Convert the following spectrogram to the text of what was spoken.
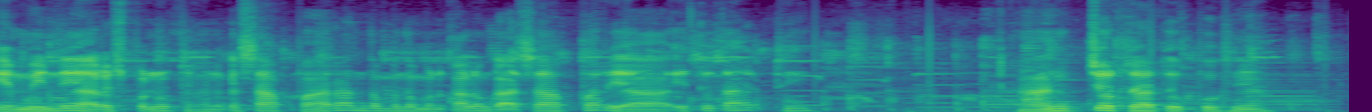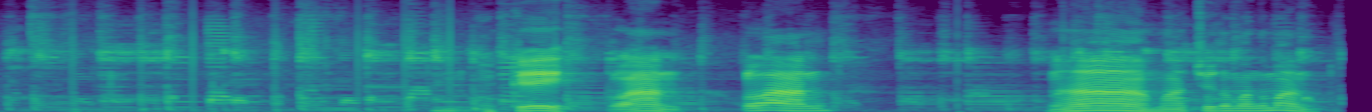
Game ini harus penuh dengan kesabaran, teman-teman. Kalau nggak sabar ya itu tadi. Hancur dah tubuhnya. Oke, pelan, pelan. Nah, maju teman-teman.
